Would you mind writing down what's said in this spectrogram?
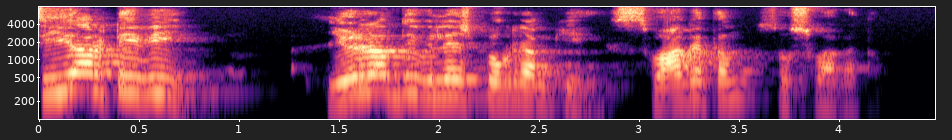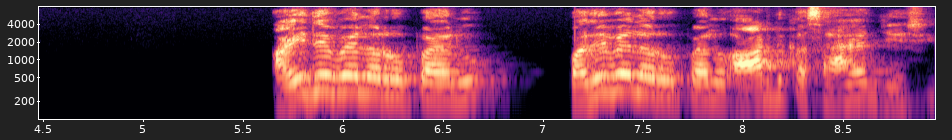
CRTV leader of the village ప్రోగ్రాంకి స్వాగతం సుస్వాగతం. ఐదు వేల రూపాయలు పదివేల రూపాయలు ఆర్థిక సహాయం చేసి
